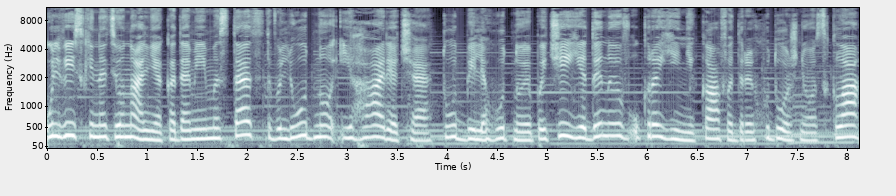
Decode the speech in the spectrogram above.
У Львівській національній академії мистецтв людно і гаряче. Тут біля гутної печі, єдиної в Україні кафедри художнього скла,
